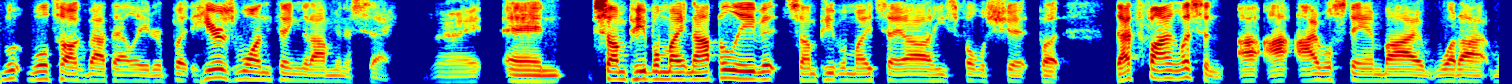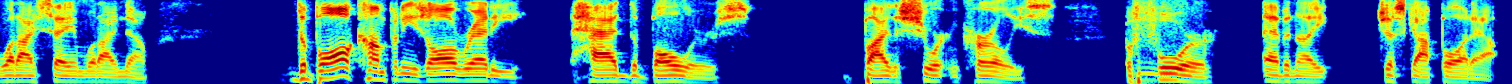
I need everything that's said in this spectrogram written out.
we'll, we'll talk about that later. But here's one thing that I'm going to say. All right. And some people might not believe it. Some people might say, oh, he's full of shit. But that's fine. Listen, I, I, I will stand by what I, what I say and what I know. The ball companies already had the bowlers by the short and curlies before Ebonite just got bought out.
